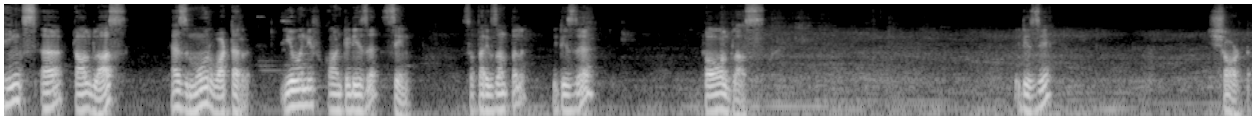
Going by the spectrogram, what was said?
thinks a tall glass has more water even if quantity is the same. So for example it is a tall glass. It is a short.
